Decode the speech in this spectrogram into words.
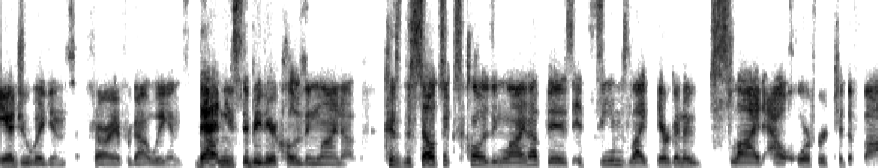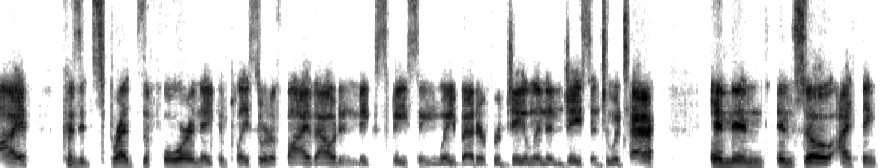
Andrew Wiggins. Sorry, I forgot Wiggins. That needs to be their closing lineup. Because the Celtics' closing lineup is, it seems like they're going to slide Al Horford to the five because it spreads the floor and they can play sort of five out and make spacing way better for Jaylen and Jayson to attack. And then, and so I think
